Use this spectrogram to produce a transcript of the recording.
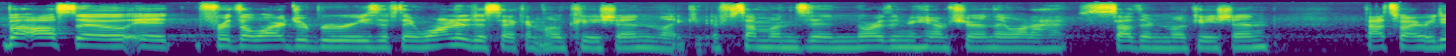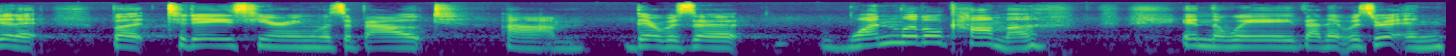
but also, it for the larger breweries, if they wanted a second location, like if someone's in northern New Hampshire and they want a southern location, that's why we did it. But today's hearing was about um, there was a one little comma in the way that it was written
